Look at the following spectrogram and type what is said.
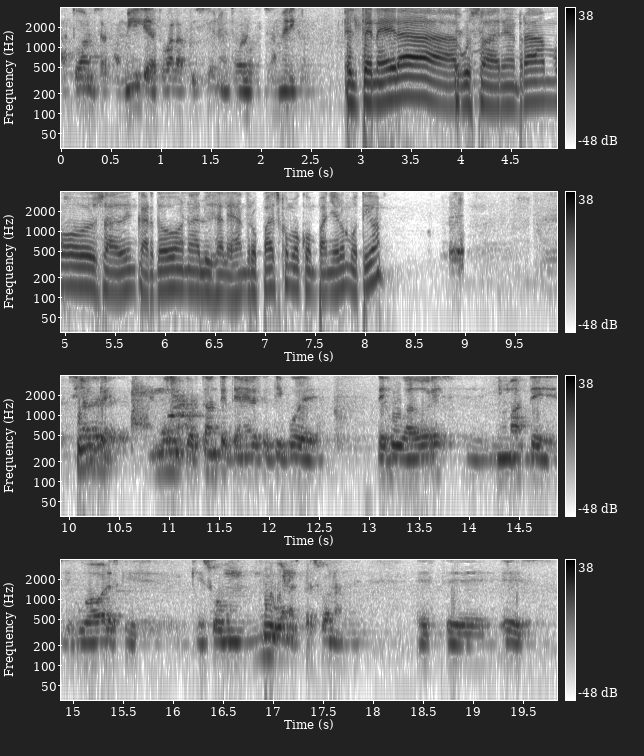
a toda nuestra familia, a toda la afición, a todo lo que es América. El tener a Gustavo Adrián Ramos, a Edwin Cardona, a Luis Alejandro Paz como compañero motiva. Siempre, es muy importante tener ese tipo de, de jugadores eh, y más de, de jugadores que, que, son muy buenas personas. Este, es,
